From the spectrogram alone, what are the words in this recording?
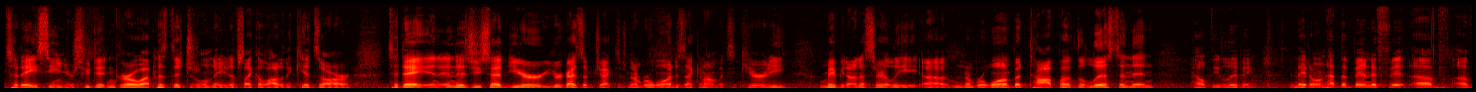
today's seniors who didn't grow up as digital natives like a lot of the kids are today. And, and as you said, your your guys' objectives number one is economic security, maybe not necessarily uh, number one, but top of the list, and then healthy living. And they don't have the benefit of, of,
